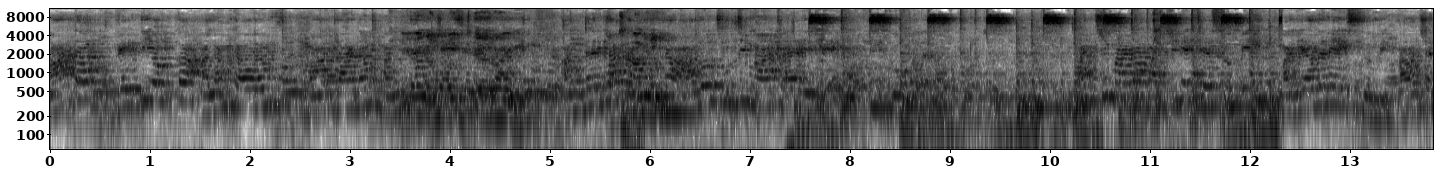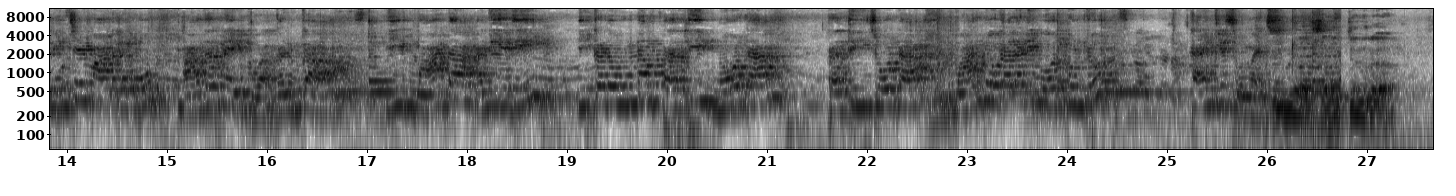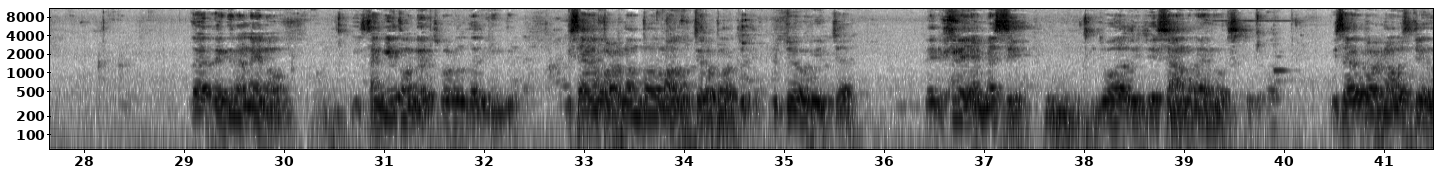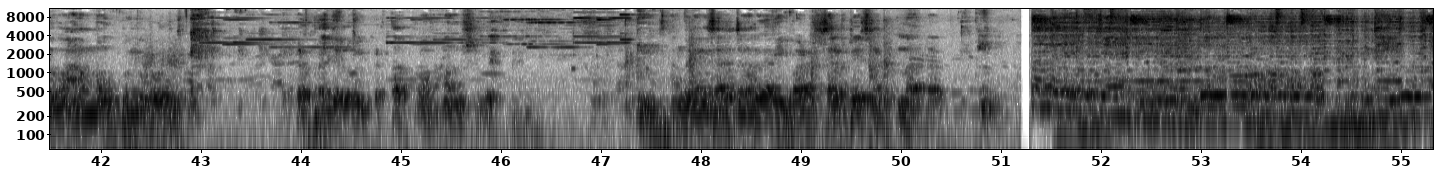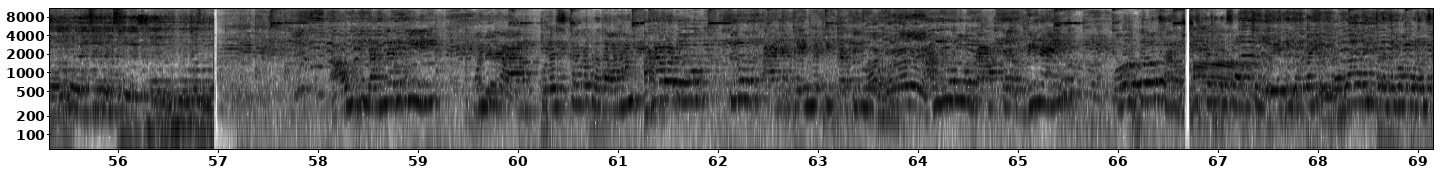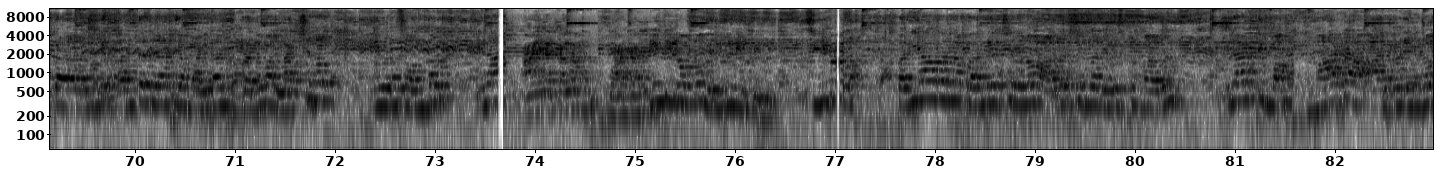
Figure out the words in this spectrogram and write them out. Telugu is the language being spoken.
మాట వ్యక్తి యొక్క అలంకారం మాట్లాడడం అందరూ చేసేది కానీ కాకుండా గొప్పదనం మంచి మాట మంచినే చేస్తుంది మర్యాదనే ఇస్తుంది ఆచరించే మాటలకు ఆదరణ ఎక్కువ కనుక ఈ మాట అనేది ఇక్కడ ఉన్న ప్రతి నోట ప్రతి చోట మారుకోగలని కోరుకుంటూ thank you so much Sarathchandra గారి దగ్గర నేను ఈ సంగీతం నేర్చుకోవడం జరిగింది. విశాఖపట్నంతో మాకు తిరుపతి ఉద్యోగ రీత్యా నేను ఇక్కడే ఎంఎస్సి జువాలజీ చేసి ఆంధ్ర యూనివర్సిటీ. విశాఖపట్నం వస్తే ఎందుకు ఆనందం ఉప్పొంగిపోతుంది ఇక్కడ ప్రజలు ఇక్కడ తత్వం మనుషులు. అందుకని శరత్చంద్ర గారు ఈ పాట సెలెక్ట్ చేసినట్టున్నారు. పురస్కార ప్రదానం. మనవడు సురత్ ఆయన ప్రేమకి ప్రతిరూపం. అల్లుడు డాక్టర్ వినయ్ ఓర్తో సంస్కృత సంస్థల వేదికపై ఉగాది ప్రతిభ పురస్కారాలు నుండి అంతర్జాతీయ మహిళా ప్రథమ లక్షణం ఈవిడ సొంతం ఇలా ఆయన కలం వాటన్నింటిలోనూ వెలుగునింపింది. సినిమా పర్యావరణ పరిరక్షణలో ఆదర్శంగా నిలుస్తున్నారు. ఇలాంటి మాట ఆధ్వర్యంలో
